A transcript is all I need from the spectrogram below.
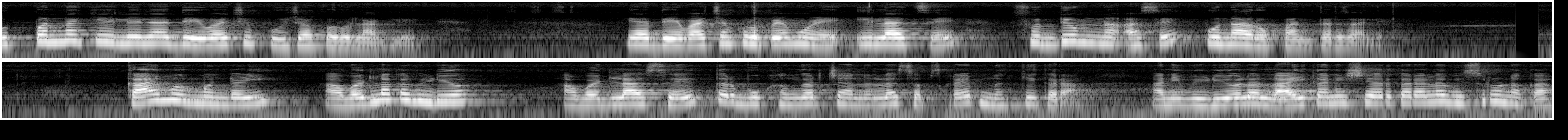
उत्पन्न केलेल्या देवाची पूजा करू लागले. या देवाच्या कृपेमुळे इलाचे सुद्युम्न असे पुन्हा रूपांतर झाले. काय मग मंडळी? आवडला का व्हिडिओ? आवडला असेल तर बुखंगर चॅनलला सबस्क्राईब नक्की करा. आणि व्हिडिओला लाईक आणि शेअर करायला विसरू नका.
